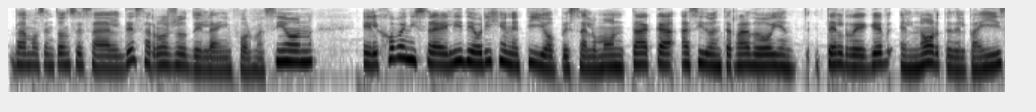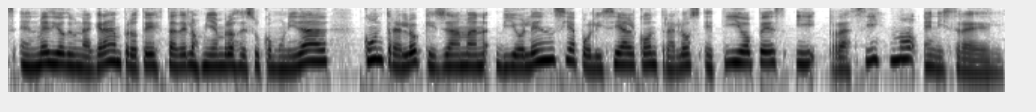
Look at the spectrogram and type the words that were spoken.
Vamos entonces al desarrollo de la información. El joven israelí de origen etíope, Salomón Taka, ha sido enterrado hoy en Tel Regev, el norte del país, en medio de una gran protesta de los miembros de su comunidad contra lo que llaman violencia policial contra los etíopes y racismo en Israel.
